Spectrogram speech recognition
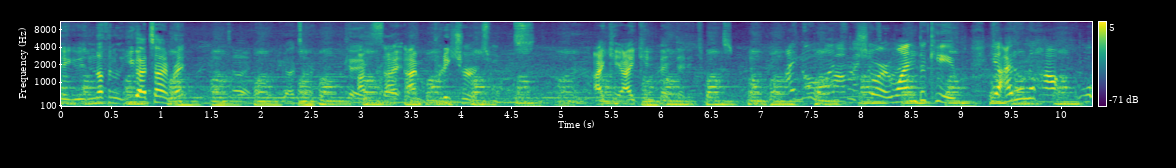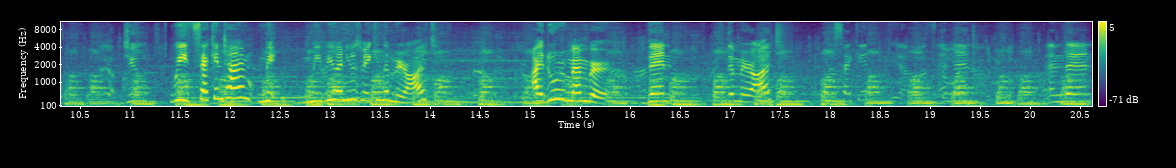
Take you- nothing. You got time, right? You got time. Okay. I'm, so- I, I'm pretty sure it's once. I can I can bet that it's once. I know one for sure. One the cave. Yeah, I don't know how. wh- Do wait second time? Maybe when he was making the Mi'raj. I do remember. Then the Mi'raj, the second, yeah, and then and then.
